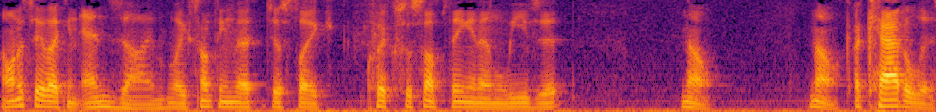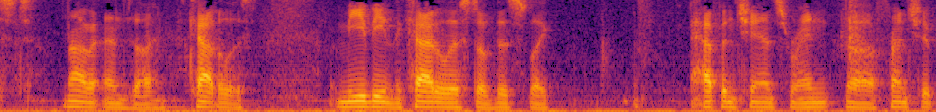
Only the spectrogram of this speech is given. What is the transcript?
I want to say like an enzyme, like something that just like clicks with something and then leaves it. No, no, a catalyst, not an enzyme, catalyst. Me being the catalyst of this like happen chance ran, uh, friendship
